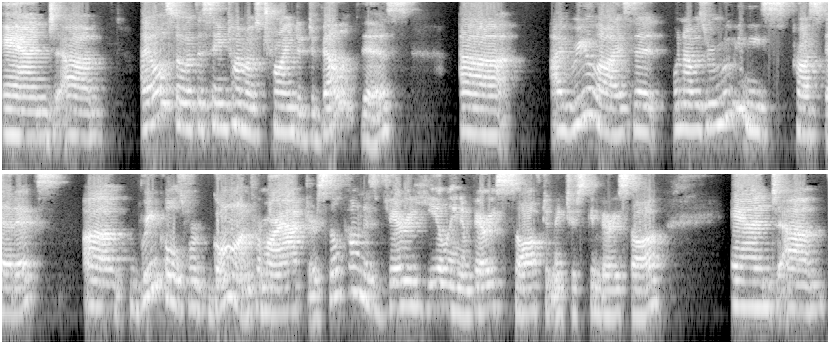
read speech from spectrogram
And um, I also, at the same time, I was trying to develop this. Uh, I realized that when I was removing these prosthetics, uh, wrinkles were gone from our actors. Silicone is very healing and very soft. It makes your skin very soft. And um,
